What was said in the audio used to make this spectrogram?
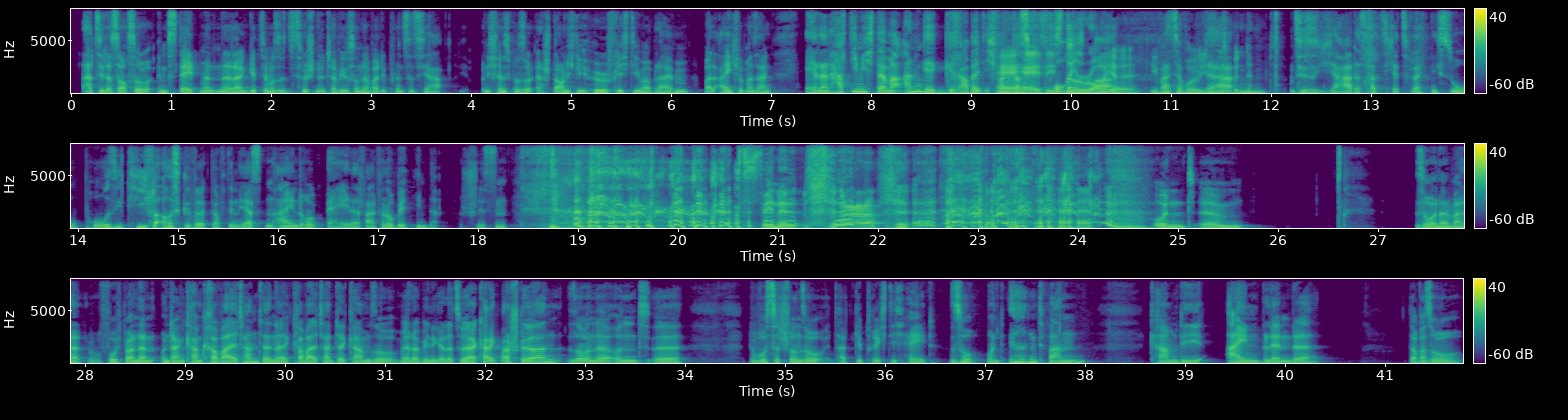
hat sie das auch so im Statement, ne, dann gibt's ja immer so die Zwischeninterviews und dann war die Princess, ja, und ich finde es immer so erstaunlich, wie höflich die immer bleiben, weil eigentlich würde man sagen, ey, dann hat die mich da mal angegrabbelt, ich fand hey, das hey, die ist furchtbar. eine Royal. Die weiß ja wohl, wie sie Ja. sich benimmt. Und sie so, ja, das hat sich jetzt vielleicht nicht so positiv ausgewirkt auf den ersten Eindruck. Ey, das war einfach nur behindert. Schissen. Sinnen. und ähm, so, und dann war das furchtbar. Und dann, und dann kam Krawalltante, ne? Krawalltante kam so mehr oder weniger dazu. Ja, kann ich mal stören? So, ne? Und äh, du wusstest schon so, das gibt richtig Hate. So, und irgendwann kam die Einblende, da war so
